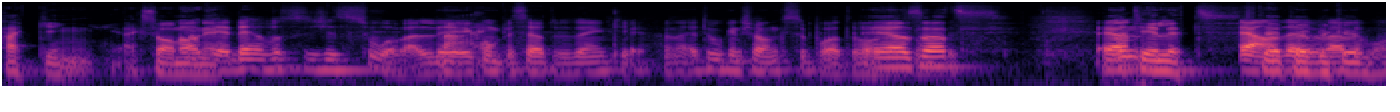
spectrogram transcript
hackingeksamen okay, i. Det høres ikke så veldig Nei. komplisert ut, egentlig. Men jeg tok en sjanse på at det var Jeg har sett. Jeg har tillit ja, til publikum.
